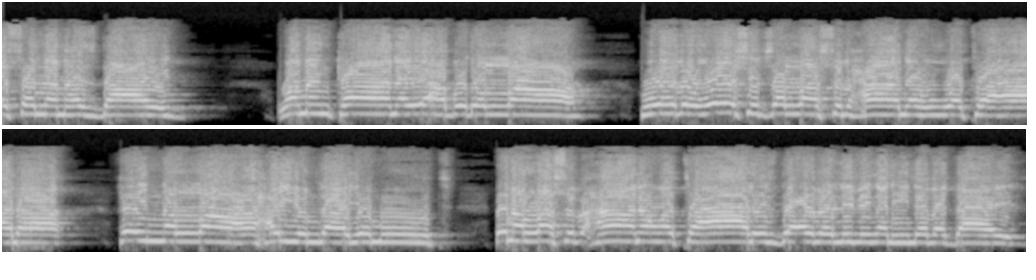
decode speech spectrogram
وسلم has died. ومن كان يعبد الله whoever worships Allah سبحانه وتعالى فإن الله حي لا يموت. Then Allah subhanahu wa ta'ala is the ever living and he never dies.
